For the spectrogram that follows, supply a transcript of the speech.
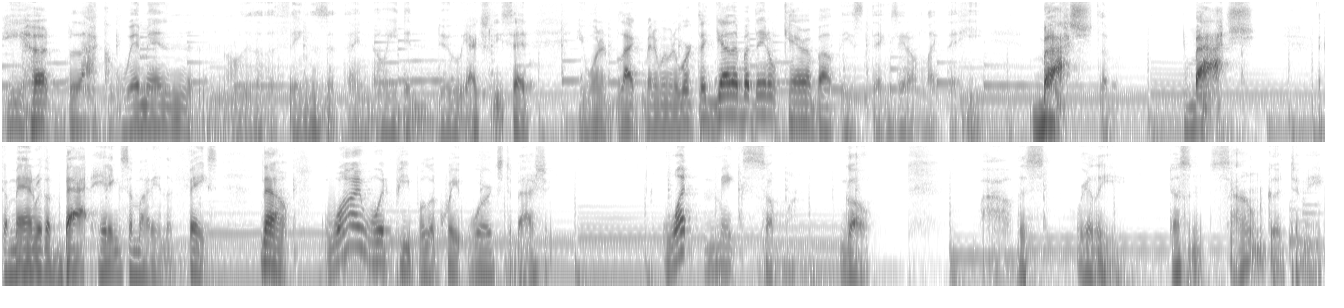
he hurt black women, and all these other things that I know he didn't do." He actually said he wanted black men and women to work together, but they don't care about these things. They don't like that he bashed them. Bash like a man with a bat hitting somebody in the face. Now, why would people equate words to bashing? What makes someone go, wow, this really doesn't sound good to me?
